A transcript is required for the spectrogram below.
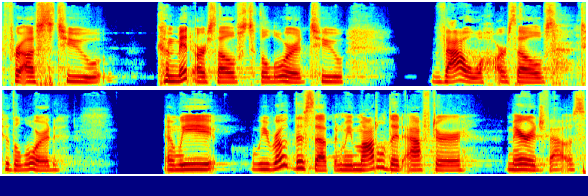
for us to commit ourselves to the Lord, to vow ourselves to the Lord. And we we wrote this up and we modeled it after marriage vows.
